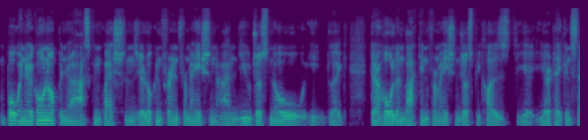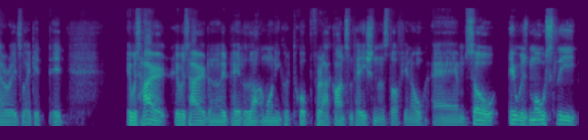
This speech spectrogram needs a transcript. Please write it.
but when you're going up and you're asking questions, you're looking for information, and you just know like they're holding back information just because you're, you're taking steroids. Like it it it was hard. It was hard, and I paid a lot of money to go up for that consultation and stuff. You know, um, so it was mostly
